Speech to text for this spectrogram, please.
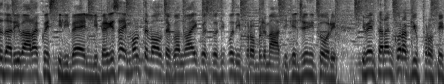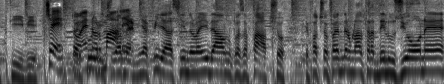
ad arrivare a questi livelli. Perché sai, molte volte quando hai questo tipo di problematiche, i genitori diventano ancora più protettivi. Certo, è cui dici, normale. vabbè, mia figlia ha la sindrome di Down, cosa faccio? Le faccio prendere un'altra delusione,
